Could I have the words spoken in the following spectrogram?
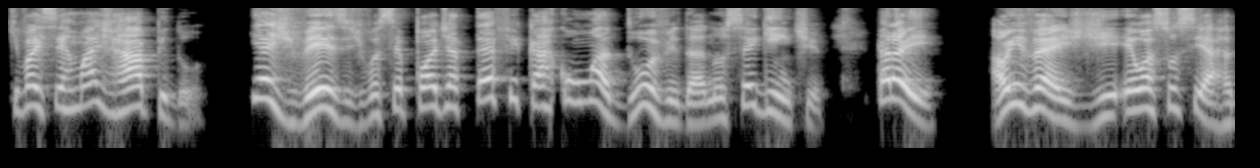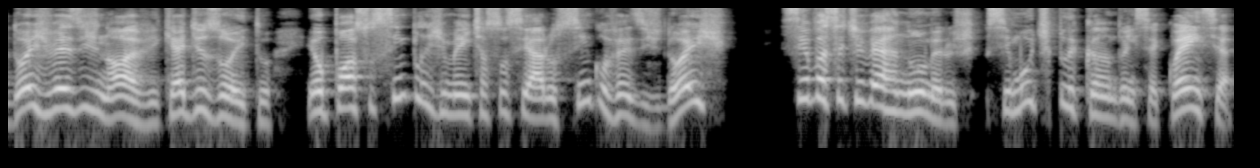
que vai ser mais rápido. E, às vezes, você pode até ficar com uma dúvida no seguinte, espera aí, ao invés de eu associar 2 vezes 9, que é 18, eu posso simplesmente associar o 5 vezes 2? Se você tiver números se multiplicando em sequência,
